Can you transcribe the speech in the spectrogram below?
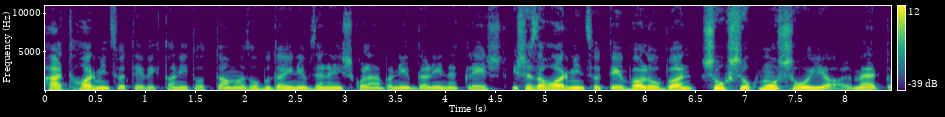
Hát 35 évig tanítottam az Óbudai Népzeneiskolában népdaléneklést, és ez a 35 év valóban sok-sok mosolyjal, mert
